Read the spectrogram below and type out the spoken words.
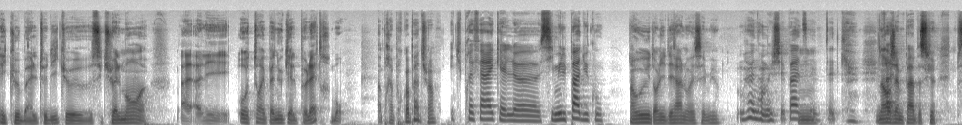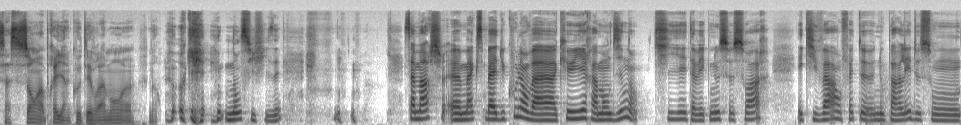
et que bah, elle te dit que sexuellement, euh, bah, elle est autant épanouie qu'elle peut l'être, bon, après pourquoi pas, tu vois? et tu préférais qu'elle euh, simule pas du coup? Ah oui, dans l'idéal, ouais, c'est mieux. ouais non mais je sais pas tu sais, Mm. peut-être que Non, j'aime pas parce que ça se sent après, il y a un côté vraiment. euh, non. ok non suffisait ça marche. Euh, Max bah du coup là on va accueillir Amandine qui est avec nous ce soir et qui va en fait euh, nous parler de son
